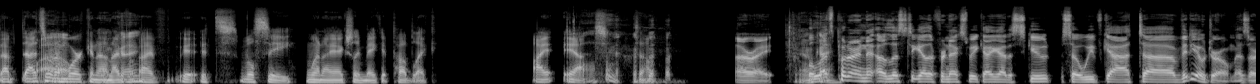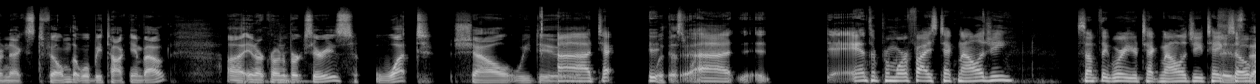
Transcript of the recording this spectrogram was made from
that, that's what I'm working on. Okay. I've, I've it's we'll see when I actually make it public. I yeah. Awesome. So All right. Well, let's put our, ne- our list together for next week. I got a scoot. So we've got uh, Videodrome as our next film that we'll be talking about uh, in our Cronenberg series. What shall we do? uh, te- With this one. uh, anthropomorphized technology. Something where your technology takes Is over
